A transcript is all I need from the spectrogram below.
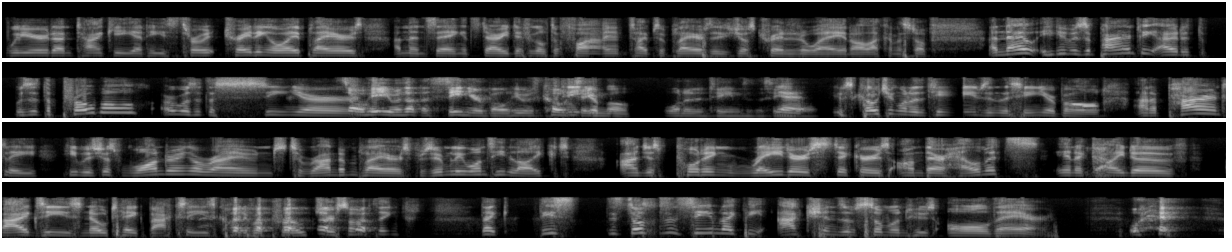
weird and tanky, and he's trading away players and then saying it's very difficult to find types of players that he's just traded away and all that kind of stuff. And now he was apparently out at the was it the Pro Bowl or was it the Senior? So he was at the Senior Bowl. He was coaching one of the teams in the Senior yeah, Bowl. He was coaching one of the teams in the Senior Bowl, and apparently he was just wandering around to random players, presumably ones he liked, and just putting Raiders stickers on their helmets in a yeah. kind of bagsies, no take backsies kind of approach or something. Like this, this doesn't seem like the actions of someone who's all there.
